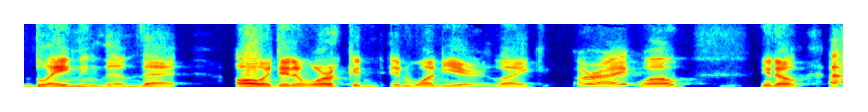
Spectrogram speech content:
blaming them that oh, it didn't work in, in one year. Like, all right, well, you know, uh,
